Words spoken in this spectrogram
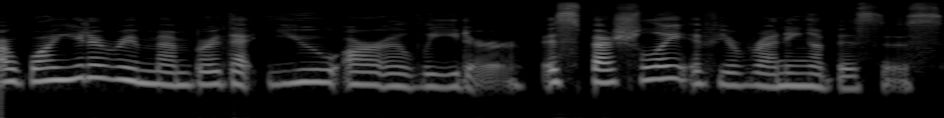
I want you to remember that you are a leader, especially if you're running a business.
